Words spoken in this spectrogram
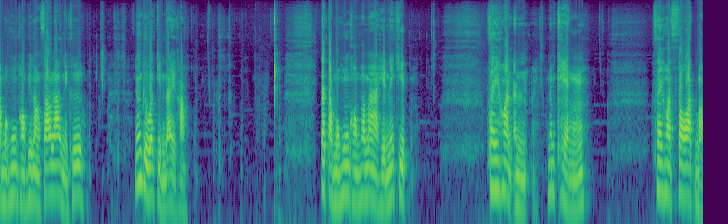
ตำบักฮุงของพี่น้องเศร้าเล่านี่คือ ยังถือว่ากินได้ค่ะ แต่ตำบักฮุงของพม่าเห็นในคลิปใส่ฮอดอันน้ำแข็ง ใส่ฮอดซอสบ่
